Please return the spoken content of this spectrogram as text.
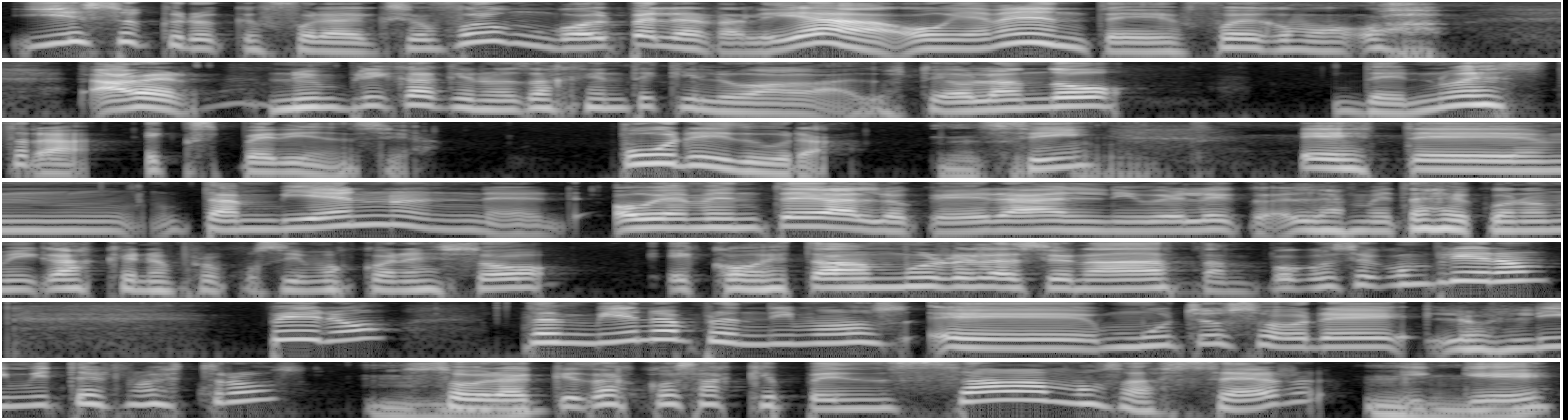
Y eso creo que fue la lección. Fue un golpe a la realidad, obviamente. Fue como, oh. a ver, no implica que no haya gente que lo haga. Estoy hablando de nuestra experiencia, pura y dura. ¿sí? Este, mm, también, eh, obviamente, a lo que era el nivel, las metas económicas que nos propusimos con eso, eh, como estaban muy relacionadas, tampoco se cumplieron. Pero también aprendimos eh, mucho sobre los límites nuestros, sobre aquellas cosas que pensábamos hacer y que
